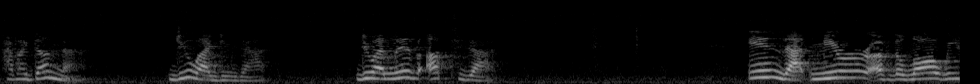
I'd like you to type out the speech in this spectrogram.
have I done that? Do I do that? Do I live up to that? In that mirror of the law, we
